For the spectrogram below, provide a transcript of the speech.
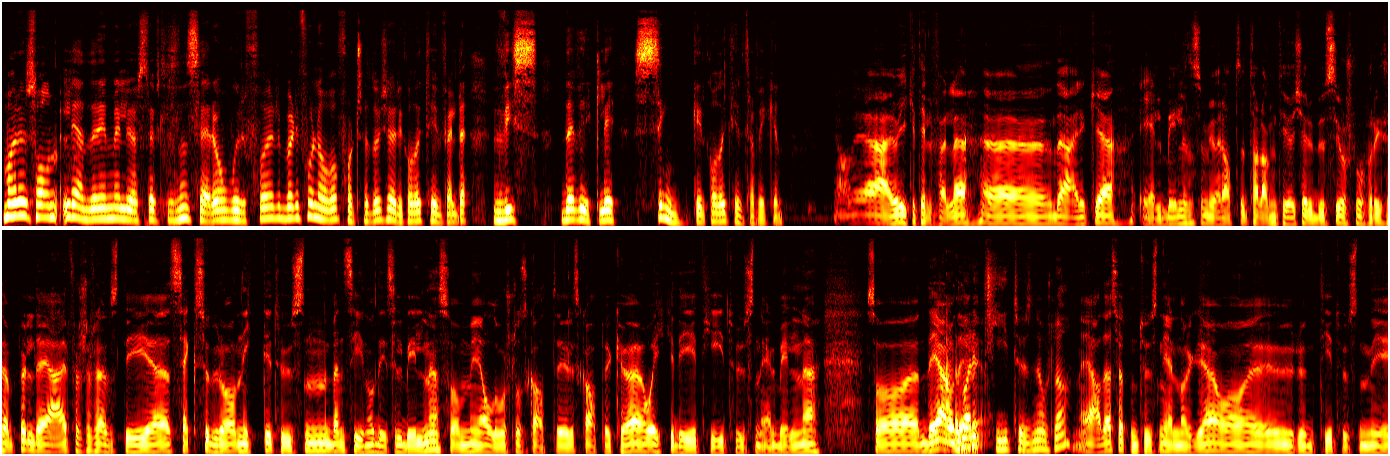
Marius Holm, leder i Miljøstiftelsen Zero. Hvorfor bør de få lov å fortsette å kjøre kollektivfeltet hvis det virkelig senker kollektivtrafikken? Ja, Det er jo ikke tilfellet. Eh, det er ikke elbilen som gjør at det tar lang tid å kjøre buss i Oslo f.eks. Det er først og fremst de 690 000 bensin- og dieselbilene som i alle Oslos gater skaper kø, og ikke de 10 000 elbilene. Det er, er, det bare 10 000 i Oslo? Ja, det er 17 000 i hele Norge og rundt 10 000 i,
